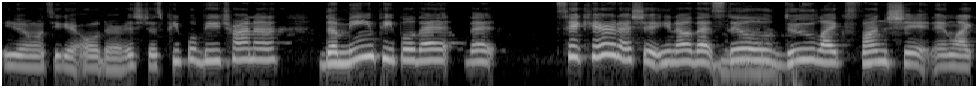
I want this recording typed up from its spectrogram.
even once you get older. It's just people be trying to demean people that that take care of that shit, you know, that still mm-hmm. do like fun shit and like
